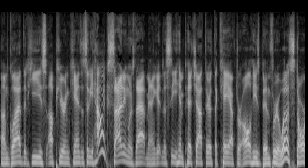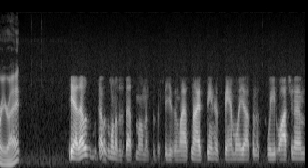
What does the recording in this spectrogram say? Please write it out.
I'm glad that he's up here in Kansas City. How exciting was that, man? Getting to see him pitch out there at the K after all he's been through. What a story, right? Yeah, that was that was one of the best moments of the season last night. Seeing his family up in the suite, watching him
